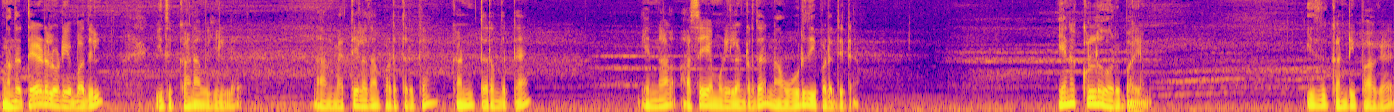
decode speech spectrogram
அந்த தேடலுடைய பதில் இது கனவு இல்லை. நான் மெத்தையில் தான் படுத்திருக்கேன் கண் திறந்துட்டேன். என்னால் அசைய முடியலன்றதை நான் உறுதிப்படுத்திட்டேன். எனக்குள்ள ஒரு பயம். இது கண்டிப்பாக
